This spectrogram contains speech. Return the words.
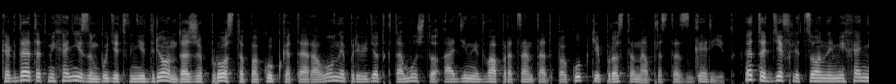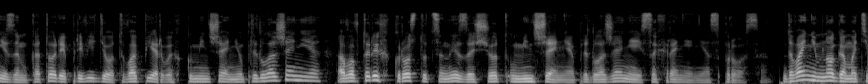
Когда этот механизм будет внедрен, даже просто покупка Terra Луны приведет к тому, что 1,2% от покупки просто-напросто сгорит. Это дефляционный механизм, который приведет, во-первых, к уменьшению предложения, а во-вторых, к росту цены за счет уменьшения предложения и сохранения спроса. Давай немного математики,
